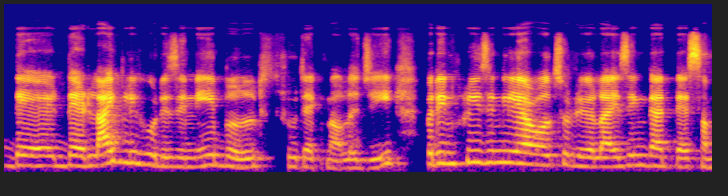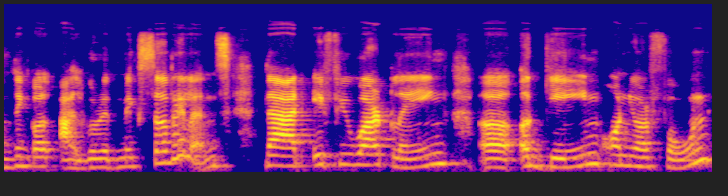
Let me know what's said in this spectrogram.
their, their livelihood is enabled through technology, but increasingly are also realizing that there's something called algorithmic surveillance, that if you are playing uh, a game on your phone,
